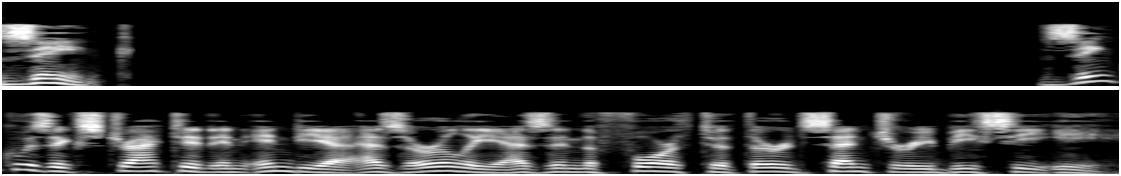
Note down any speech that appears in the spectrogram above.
Zinc Zinc was extracted in India as early as in the 4th to 3rd century BCE.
